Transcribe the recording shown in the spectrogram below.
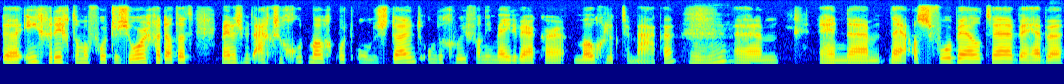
uh, ingericht om ervoor te zorgen dat het management eigenlijk zo goed mogelijk wordt ondersteund om de groei van die medewerker mogelijk te maken. Mm. Um, en um, nou ja, als voorbeeld, hè, we hebben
